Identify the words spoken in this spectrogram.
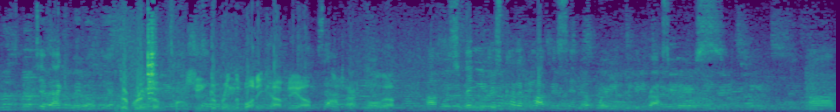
to evacuate all the other To bring the parts. to bring the body cavity out intact and all that. Um, so then you're just kind of cognizant of where you put your graspers. Um,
